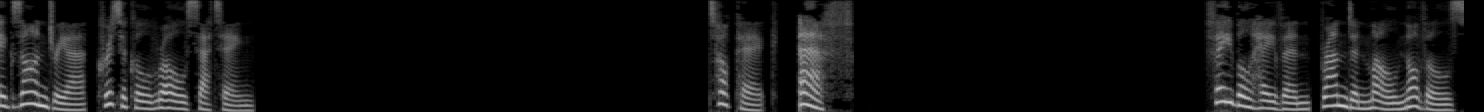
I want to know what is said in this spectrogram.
Exandria, critical role setting Topic F Fablehaven, Brandon Mull novels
